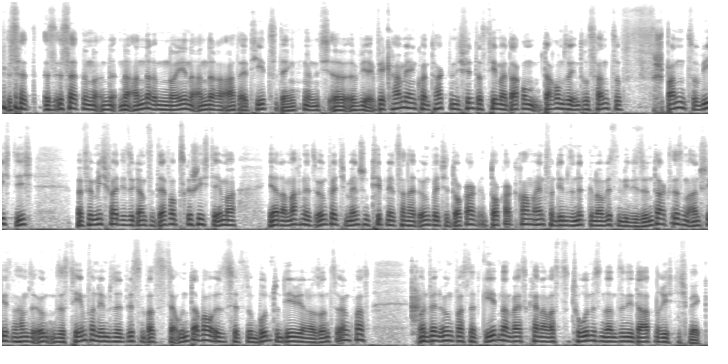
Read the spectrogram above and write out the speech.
es, ist halt, es ist halt eine, eine, andere, neue, eine andere Art IT zu denken. Und ich, äh, wir, wir kamen ja in Kontakt und ich finde das Thema darum, darum so interessant, so spannend, so wichtig, weil für mich war diese ganze DevOps-Geschichte immer, ja, da machen jetzt irgendwelche Menschen, tippen jetzt dann halt irgendwelche Docker-Kram Docker ein, von dem sie nicht genau wissen, wie die Syntax ist und anschließend haben sie irgendein System, von dem sie nicht wissen, was ist der Unterbau, ist es jetzt nur Bunt und Debian oder sonst irgendwas. Und wenn irgendwas nicht geht, dann weiß keiner, was zu tun ist und dann sind die Daten richtig weg.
